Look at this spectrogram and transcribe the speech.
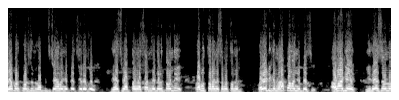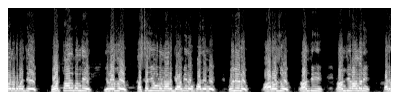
లేబర్ కోడ్స్ రద్దు చేయాలని చెప్పేసి ఈ రోజు దేశవ్యాప్తంగా సమ్మె జరుగుతోంది. ప్రభుత్వ రంగ సంస్థలను ప్రైవేటుగా నాపాలని చెప్పేసి. అలాగే ఈ దేశంలో ఉన్నటువంటి కోట్లాది మంది ఈ రోజు కష్టజీవులు ఉన్నారు. గ్రామీణ ఉపాధి కూలీలు. ఆ రోజు రాంజీ రాంజీ రామ్ అని మరి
